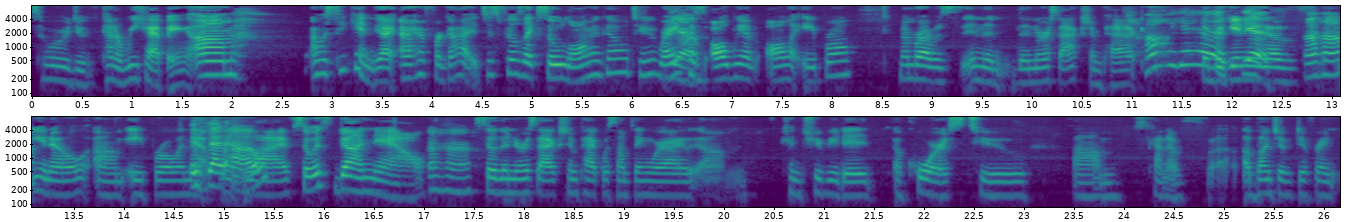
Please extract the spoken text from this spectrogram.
So what were we doing? Kind of recapping. Um, I was thinking, yeah, I have forgot. It just feels like so long ago too, right? Yeah. Because all we have all of April. Remember, I was in the the nurse action pack oh yeah, the beginning yes. of Uh-huh. you know um, April, and that, that went out? live. So it's done now. Uh-huh. So the Nurse Action Pack was something where I um, contributed a course to um, kind of uh, a bunch of different,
